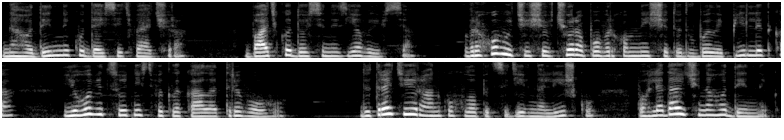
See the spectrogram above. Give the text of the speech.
На годиннику десять вечора. Батько досі не з'явився. Враховуючи, що вчора поверхом нижче тут вбили підлітка, його відсутність викликала тривогу. До третьої ранку хлопець сидів на ліжку, поглядаючи на годинник,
